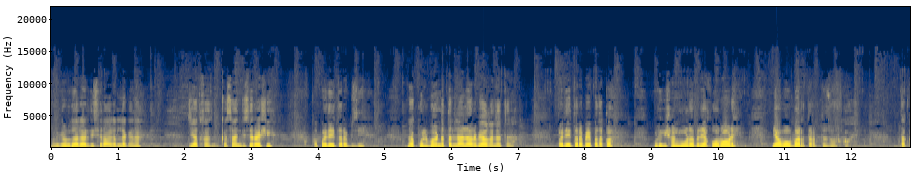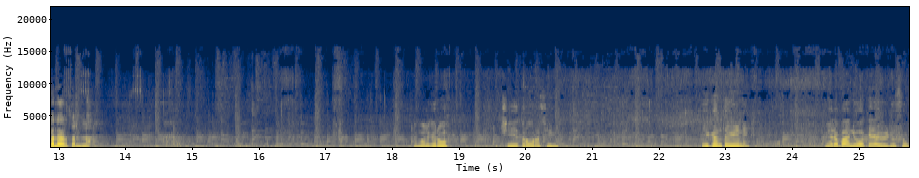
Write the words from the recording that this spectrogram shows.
ملګرو دا لار دې سره راغله که نه زیات کسان دې سره راشي او په دې طرف ځي دا کولبنډه تل لار بیا غلطه ده په دې طرف یې په دغه وړي شان موړه په دې خو وروړې بیا به بر طرف ته زور کوي تک لار ته الله ملګرو چې تر ورسېږو یې ګن ته وینئ مهرباني وکړئ دا ویډیو څوک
